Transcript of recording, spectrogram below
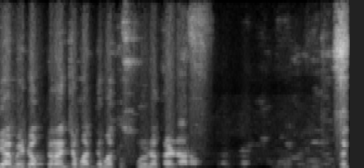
ती आम्ही डॉक्टरांच्या माध्यमातून पूर्ण करणार आहोत. धन्यवाद.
